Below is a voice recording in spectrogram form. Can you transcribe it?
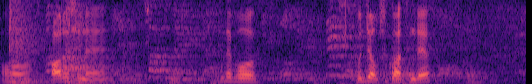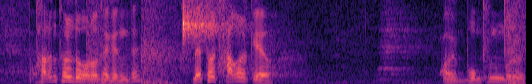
어 빠르시네. 근데 뭐 문제 없을 것 같은데요? 다른 털도 걸어도 되겠는데? 내 털 다 걸게요. 아 몸 푸는 거를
